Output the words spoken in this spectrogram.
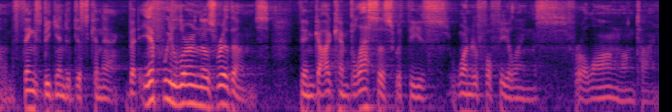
um, things begin to disconnect. But if we learn those rhythms, then God can bless us with these wonderful feelings for a long, long time.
